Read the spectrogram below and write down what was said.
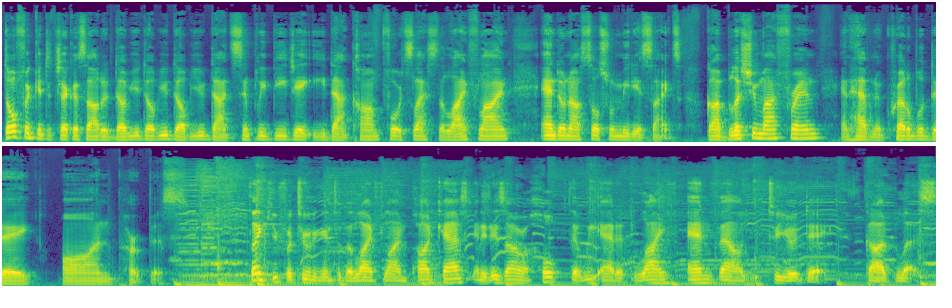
Don't forget to check us out at www.simplybje.com forward slash The Lifeline and on our social media sites. God bless you, my friend, and have an incredible day on purpose. Thank you for tuning into the Lifeline podcast, and it is our hope that we added life and value to your day. God bless.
